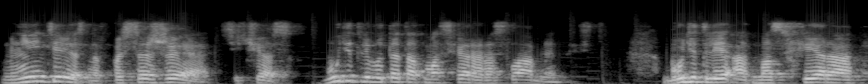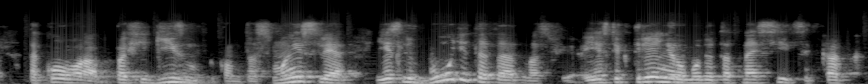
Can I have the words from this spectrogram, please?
мне интересно, в ПСЖ сейчас Будет ли вот эта атмосфера расслабленности? Будет ли атмосфера такого пофигизма в каком-то смысле? Если будет эта атмосфера, если к тренеру будут относиться как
